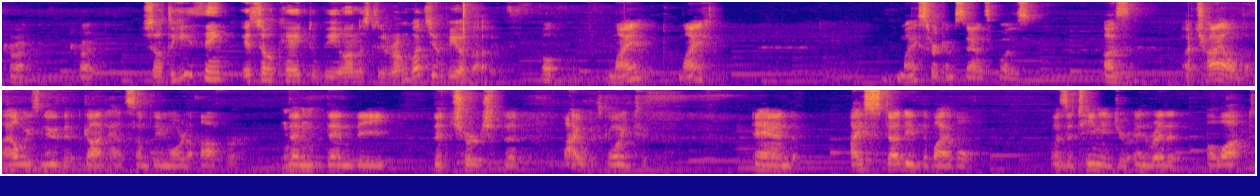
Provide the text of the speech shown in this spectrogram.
Correct. Correct. So, do you think it's okay to be honestly wrong? What's your view about it? Well, my my my circumstance was as a child, I always knew that God had something more to offer than mm-hmm. than the the church that I was going to. And I studied the Bible as a teenager and read it a lot.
